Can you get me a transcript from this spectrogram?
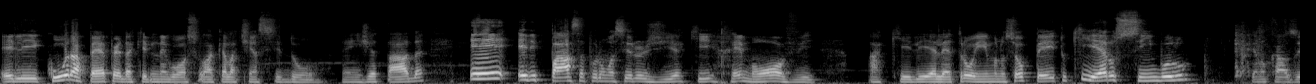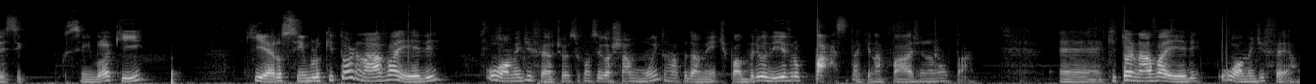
Ele cura a Pepper daquele negócio lá que ela tinha sido é, injetada e ele passa por uma cirurgia que remove aquele eletroímã no seu peito, que era o símbolo, que é no caso esse símbolo aqui, que era o símbolo que tornava ele o Homem de Ferro. Deixa eu ver se eu consigo achar muito rapidamente. Tipo, abrir o livro, pá, se tá aqui na página, não tá é, que tornava ele o Homem de Ferro.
